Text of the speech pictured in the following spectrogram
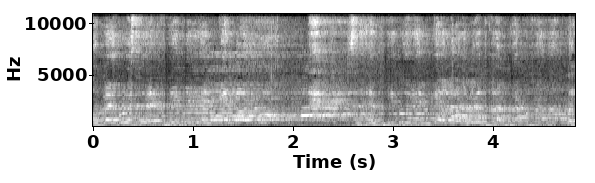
หากแม้ว่าเสด็จพี่ไม่เห็นแก่น้องเสด็จพี่ก็เห็นแก่หลานด้วยเถิดพระค่ะแต่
